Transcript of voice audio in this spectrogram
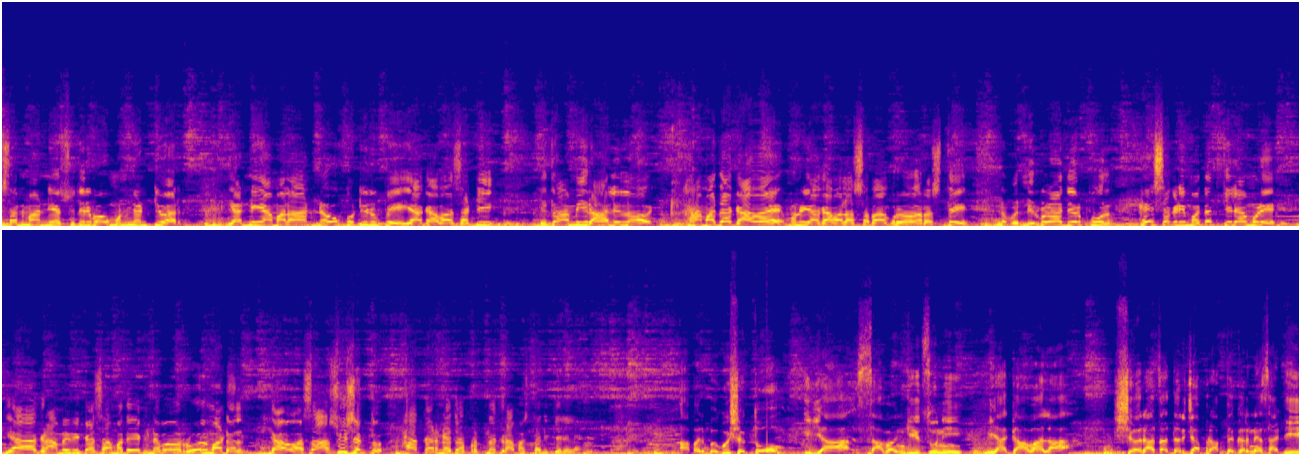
सन्मान्य सुधीरभाऊ मुनगंटीवार यांनी आम्हाला नऊ कोटी रुपये या गावासाठी इथं आम्ही राहिलेलो आहोत. हा माझा गाव आहे. म्हणून या गावाला सभागृह रस्ते न- निर्गुणा नदीवर पूल हे सगळी मदत केल्यामुळे या ग्रामविकासामध्ये एक नवं रोल मॉडेल गाव असा असू शकतो हा करण्याचा प्रयत्न ग्रामस्थांनी केलेला आहे. आपण बघू शकतो या सावंगी जुनी या गावाला शहराचा दर्जा प्राप्त करण्यासाठी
